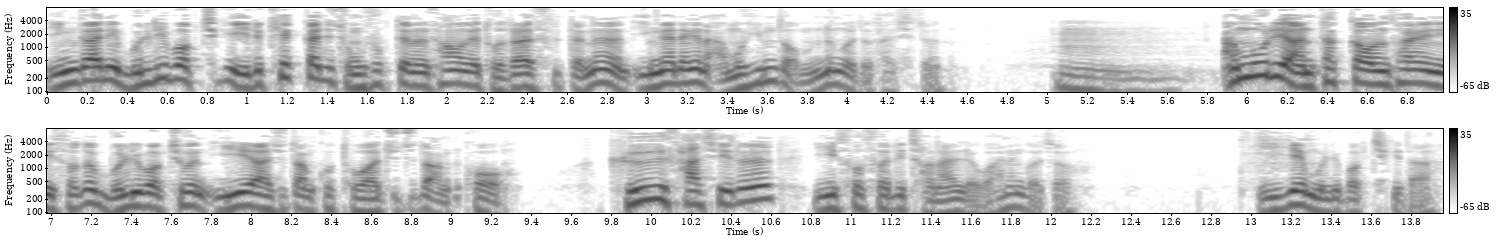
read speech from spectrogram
인간이 물리 법칙에 이렇게까지 종속되는 상황에 도달했을 때는 인간에게는 아무 힘도 없는 거죠, 사실은. 음. 아무리 안타까운 사연이 있어도 물리 법칙은 이해하지도 않고 도와주지도 않고 그 사실을 이 소설이 전하려고 하는 거죠. 이게 물리 법칙이다.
